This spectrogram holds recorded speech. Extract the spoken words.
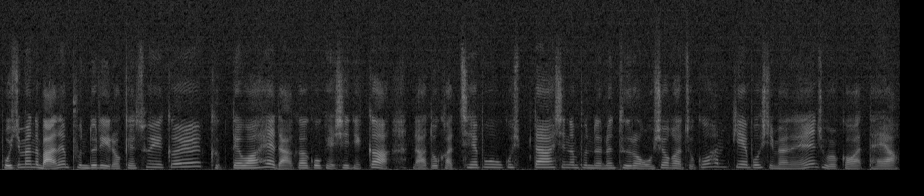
보시면은 많은 분들이 이렇게 수익을 극대화해 나가고 계시니까 나도 같이 해보고 싶다 하시는 분들은 들어오셔가지고 함께 해보시면 좋을 것 같아요.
